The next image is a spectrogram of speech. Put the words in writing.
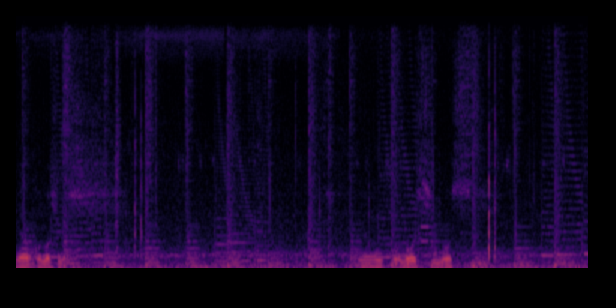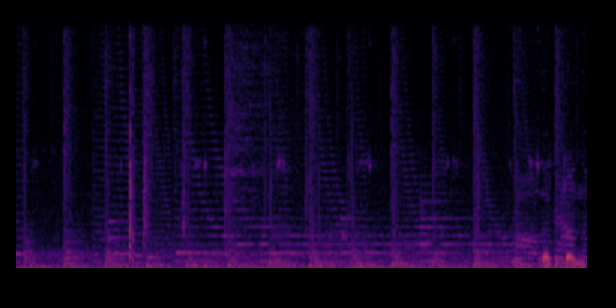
にゃんこのしのし。にゃんこのしのし。やっちゃいい。よ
